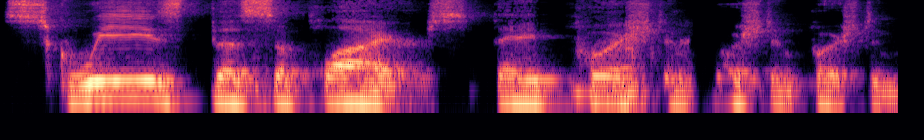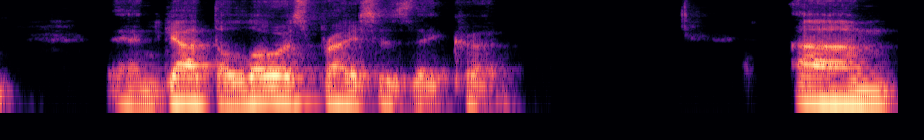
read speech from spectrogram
squeezed the suppliers. They pushed and pushed and pushed and, and got the lowest prices they could. Um,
